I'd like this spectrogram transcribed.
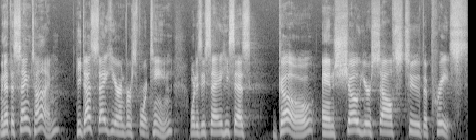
And at the same time, he does say here in verse 14, what does he say? He says, Go and show yourselves to the priests.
